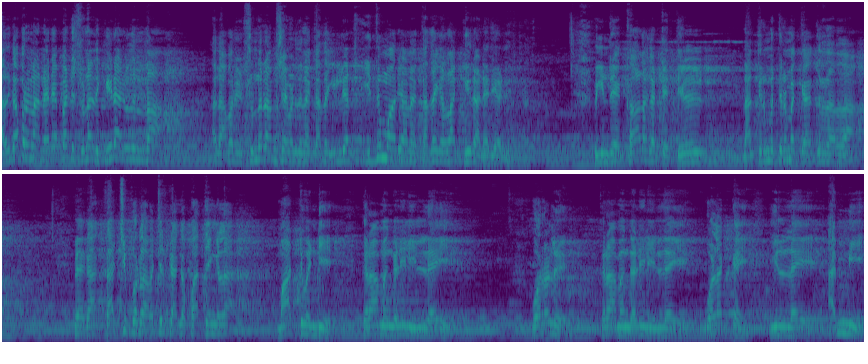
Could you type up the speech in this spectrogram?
அதுக்கப்புறம் நான் நிறைய பேர்ட்டு சொன்னேன் அது கீழா எழுதுனது தான் அது அவர் சுந்தராம்சம் எழுதின கதை இல்லைன்னு இது மாதிரியான கதைகள்லாம் கீரா நிறைய எழுதியிருக்காரு. இப்போ இன்றைய காலகட்டத்தில் நான் திரும்ப திரும்ப கேட்குறது அதுதான். இப்போ காட்சி பொருளாக வச்சுருக்காங்க பார்த்தீங்களா மாட்டு வண்டி. கிராமங்களில் இல்லை. உரல் கிராமங்களில் இல்லை. உலக்கை இல்லை. அம்மி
